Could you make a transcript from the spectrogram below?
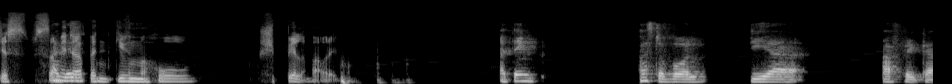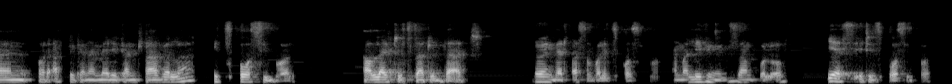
Just sum I it think, up and give them a whole spiel about it. I think, first of all, dear African or African American traveler, it's possible. I'd like to start with that, knowing that, first of all, it's possible. I'm a living example of yes, it is possible.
